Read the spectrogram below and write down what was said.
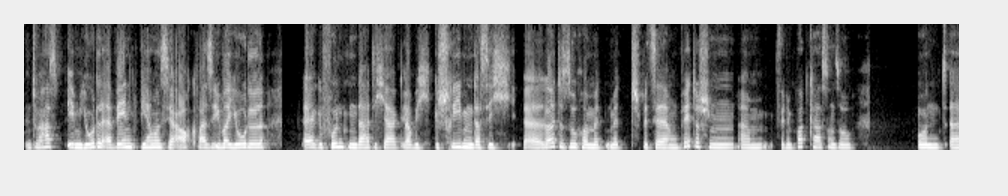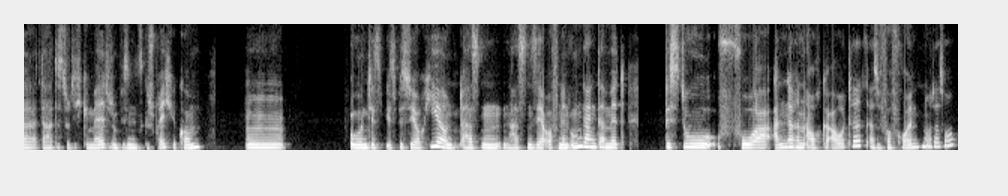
Du hast eben Jodel erwähnt. Wir haben uns ja auch quasi über Jodel äh, gefunden. Da hatte ich ja, glaube ich, geschrieben, dass ich äh, Leute suche mit, mit speziellen Fetischen ähm, für den Podcast und so. Und äh, da hattest du dich gemeldet und wir sind ins Gespräch gekommen. Mm, und jetzt, jetzt bist du ja auch hier und hast, ein, hast einen sehr offenen Umgang damit. Bist du vor anderen auch geoutet, also vor Freunden oder so?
